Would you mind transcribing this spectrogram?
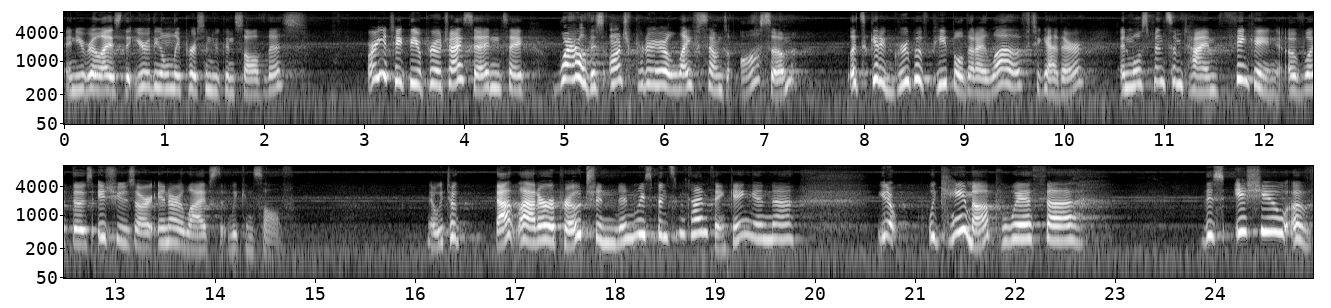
and you realize that you're the only person who can solve this, or you take the approach I said and say, wow, this entrepreneurial life sounds awesome. Let's get a group of people that I love together, and we'll spend some time thinking of what those issues are in our lives that we can solve. Now, we took that latter approach, and then we spent some time thinking, and, uh, you know, we came up with uh, this issue of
